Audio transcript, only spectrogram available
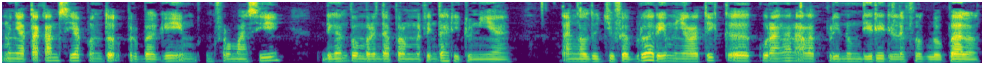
menyatakan siap untuk berbagi informasi dengan pemerintah-pemerintah di dunia. Tanggal 7 Februari menyoroti kekurangan alat pelindung diri di level global.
